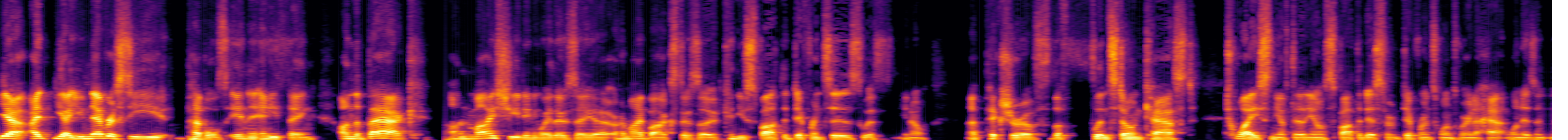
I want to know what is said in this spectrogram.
Yeah, I yeah, you never see pebbles in anything on the back. On my sheet, anyway, there's a uh, or in my box, there's a. Can you spot the differences with you know a picture of the Flintstone cast twice, and you have to you know spot the difference. One's wearing a hat, one isn't.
